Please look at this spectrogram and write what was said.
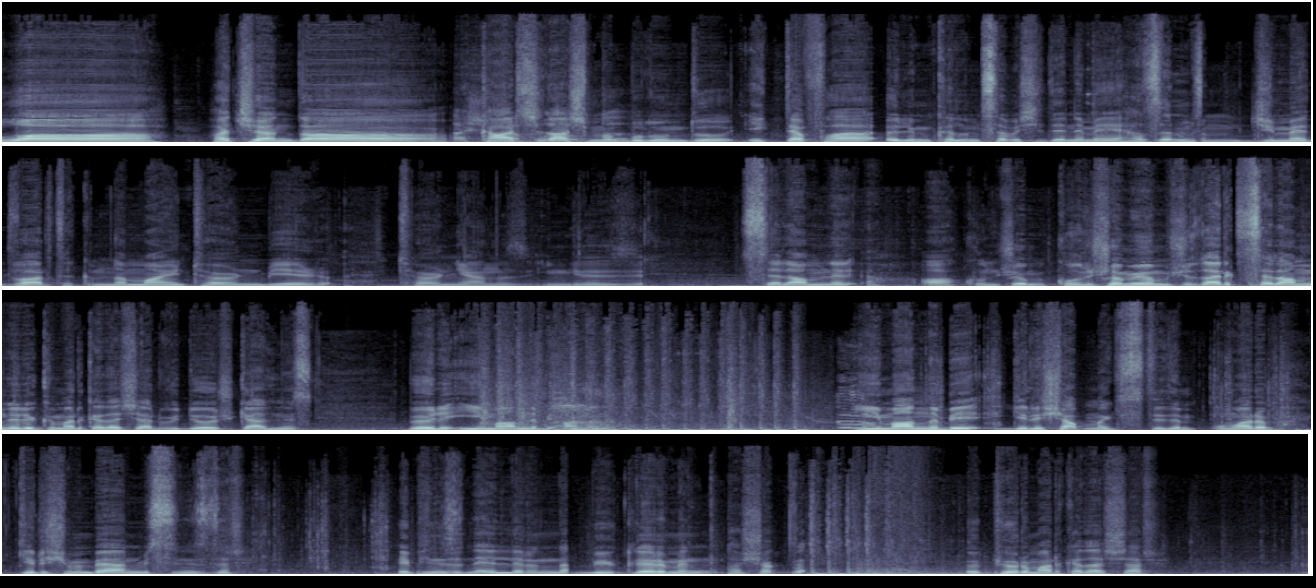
Ula! Haçanda! Başına Karşılaşma bulundu. bulundu. İlk defa ölüm kalım savaşı denemeye hazır mısın? Cimed var takımda. My turn 1. Turn yalnız İngilizce. Selamünaleyküm. Ah konuşamıyor konuşamıyormuşuz. Selamünaleyküm arkadaşlar. Video hoş geldiniz. Böyle imanlı bir anın. imanlı bir giriş yapmak istedim. Umarım girişimi beğenmişsinizdir. Hepinizin ellerinden büyüklerimin taşakla öpüyorum arkadaşlar.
